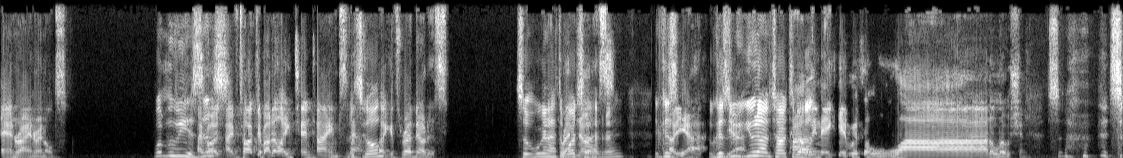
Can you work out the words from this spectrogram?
and Ryan Reynolds. What movie is I've, this? I've talked about it like ten times now. What's it called? Like it's Red Notice. so we're gonna have to Red watch Notice. that, right? Because Uh, yeah, because yeah. you and I have talked Probably about naked with a lot of lotion. so, so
